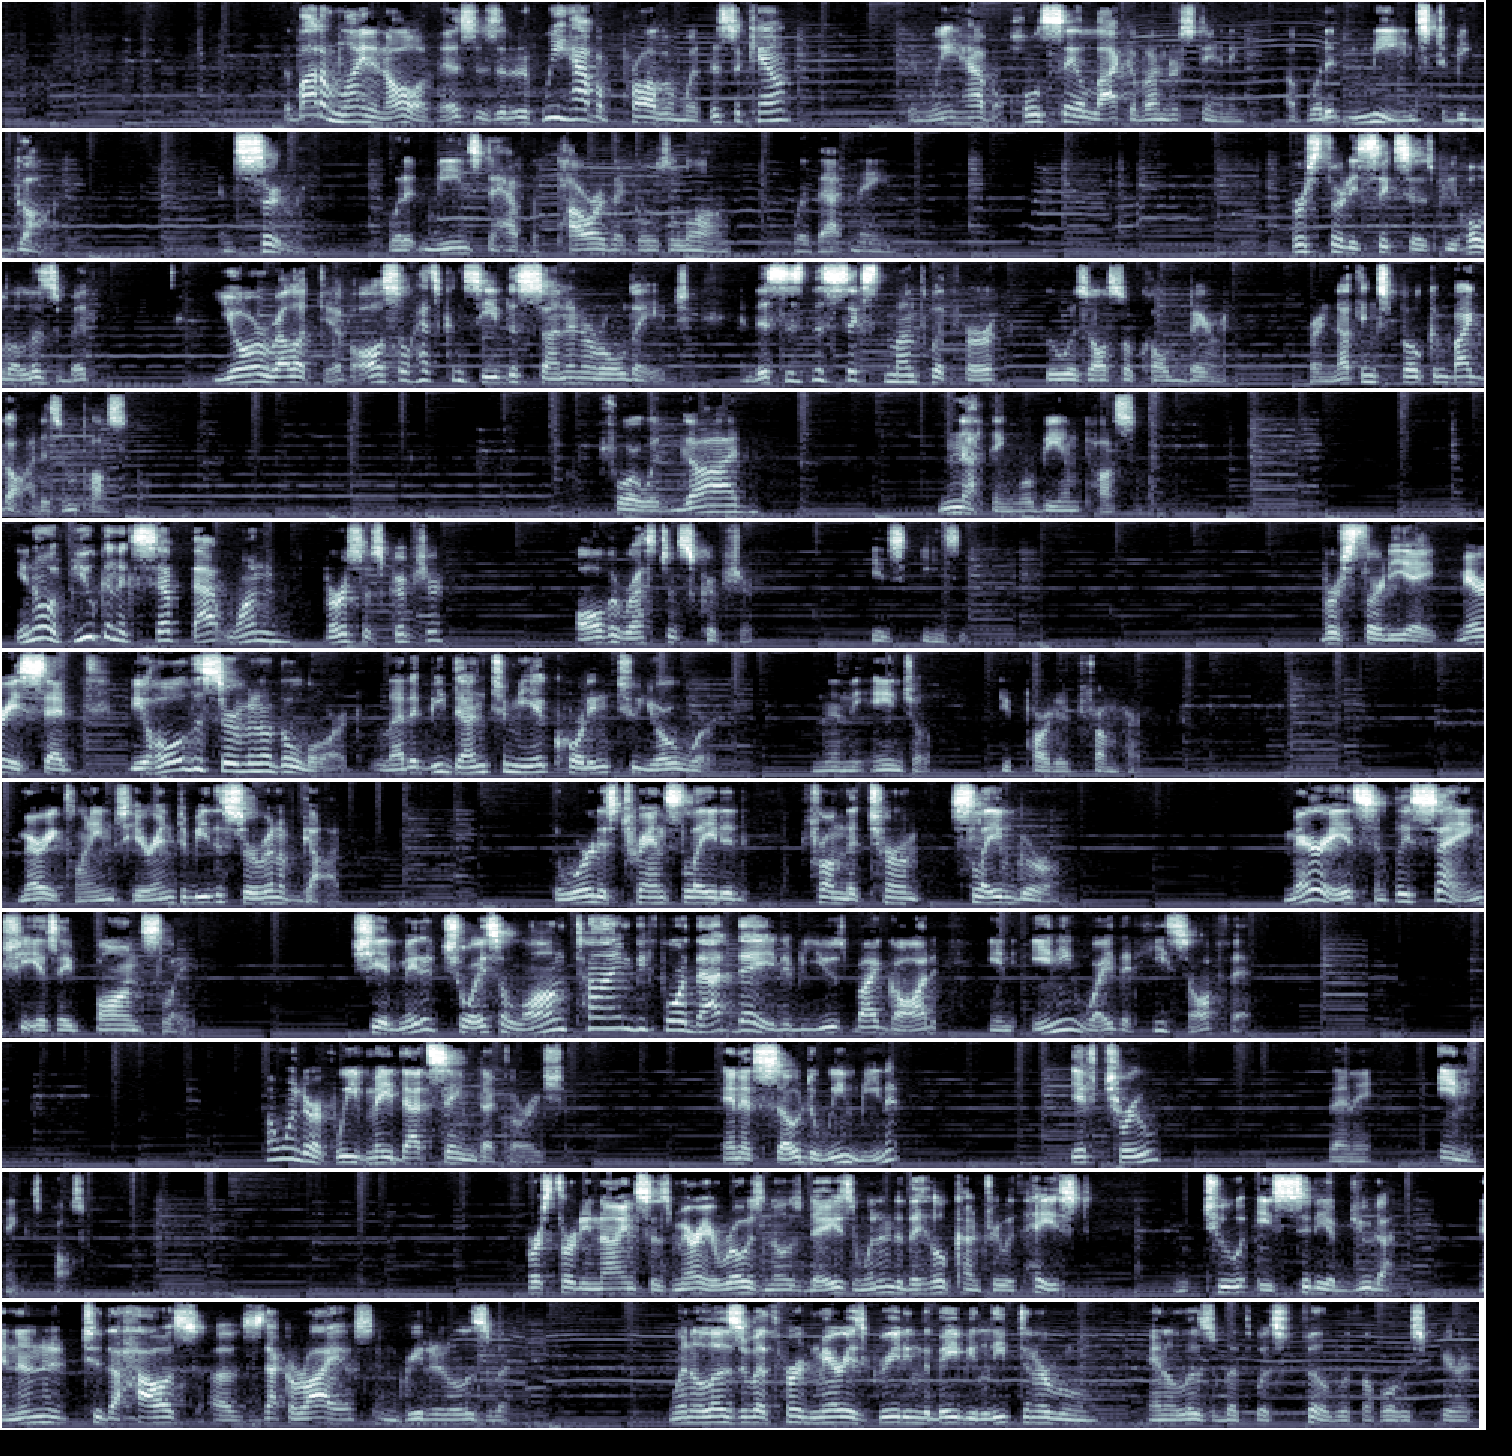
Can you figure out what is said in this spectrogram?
The bottom line in all of this is that if we have a problem with this account, then we have a wholesale lack of understanding of what it means to be God, and certainly what it means to have the power that goes along with that name. Verse 36 says, Behold, Elizabeth, your relative, also has conceived a son in her old age, and this is the sixth month with her, who was also called barren. For nothing spoken by God is impossible. For with God, nothing will be impossible. You know, if you can accept that one verse of Scripture, all the rest of Scripture is easy. Verse 38 Mary said, Behold the servant of the Lord, let it be done to me according to your word. And then the angel departed from her. Mary claims herein to be the servant of God. The word is translated from the term slave girl. Mary is simply saying she is a bond slave. She had made a choice a long time before that day to be used by God in any way that He saw fit. I wonder if we've made that same declaration. And if so, do we mean it? If true, then anything is possible. Verse 39 says Mary arose in those days and went into the hill country with haste into a city of Judah and entered to the house of Zacharias and greeted Elizabeth. When Elizabeth heard Mary's greeting, the baby leaped in her womb, and Elizabeth was filled with the Holy Spirit.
